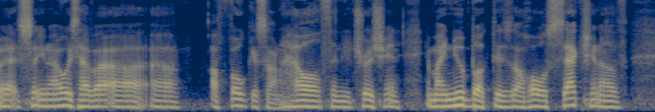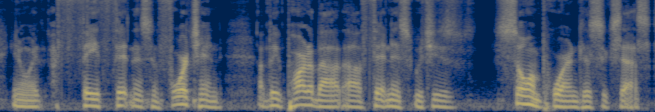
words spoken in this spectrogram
but so you know i always have a, a a a focus on health and nutrition in my new book there's a whole section of you know faith fitness and fortune a big part about uh, fitness which is so important to success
